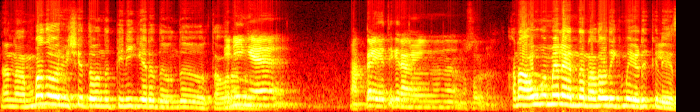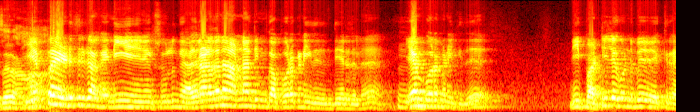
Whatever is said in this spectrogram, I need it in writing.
நான் நம்பாத ஒரு விஷயத்தை வந்து திணிக்கிறது வந்து ஒரு தவறு நீங்க மக்கள் ஏத்துக்கிறாங்கன்னு நம்ம சொல்றோம் ஆனா அவங்க மேல எந்த நடவடிக்கையுமே எடுக்கலையே சார். எப்ப எடுத்திருக்காங்க? நீ எனக்கு சொல்லுங்க. அதனால தானே அண்ணா திமுக புறக்கணிக்குது இந்த தேர்தல. ஏன் புறக்கணிக்குது? நீ பட்டியல கொண்டு போய் வைக்கிற.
